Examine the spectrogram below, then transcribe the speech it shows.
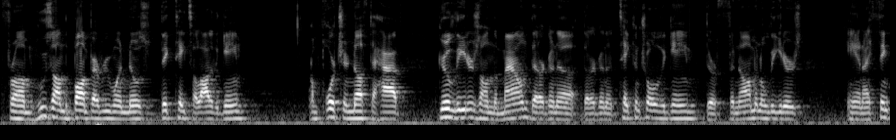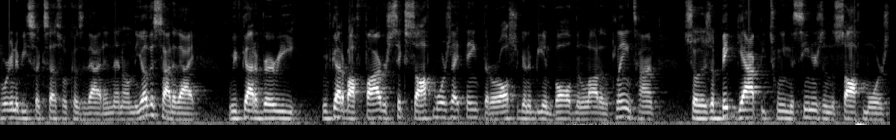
from who's on the bump, everyone knows dictates a lot of the game. I'm fortunate enough to have good leaders on the mound that are gonna that are gonna take control of the game. They're phenomenal leaders, and I think we're gonna be successful because of that. And then on the other side of that, we've got a very we've got about five or six sophomores I think that are also going to be involved in a lot of the playing time. So there's a big gap between the seniors and the sophomores.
